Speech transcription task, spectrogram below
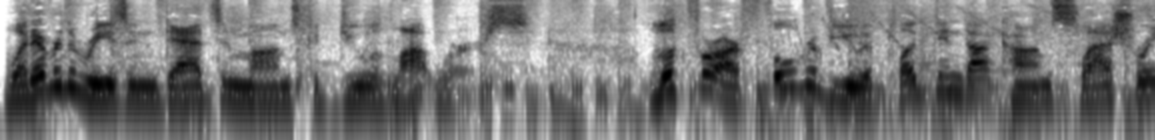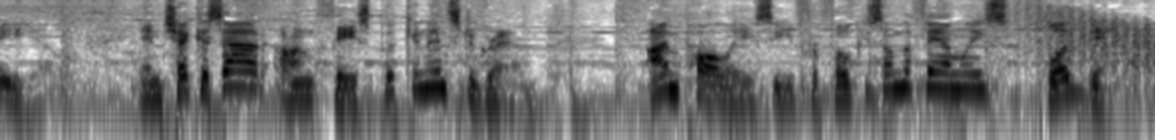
Whatever the reason, dads and moms could do a lot worse. Look for our full review at pluggedin.com slash radio and check us out on Facebook and Instagram. I'm Paul Asay for Focus on the Family's, Plugged In.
